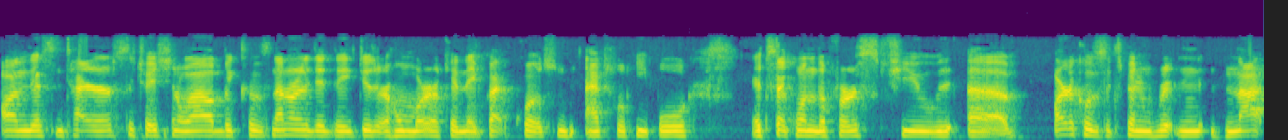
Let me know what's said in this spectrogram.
on this entire situation a while because not only did they do their homework and they've got quotes from actual people, it's like one of the first few uh, articles that's been written not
